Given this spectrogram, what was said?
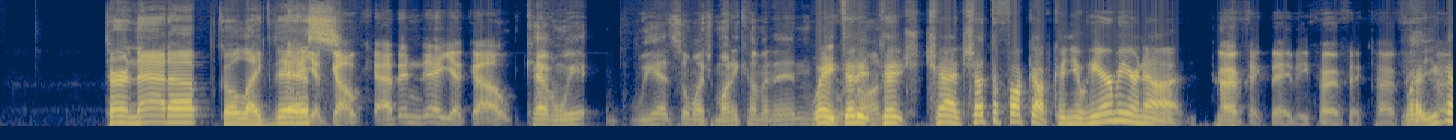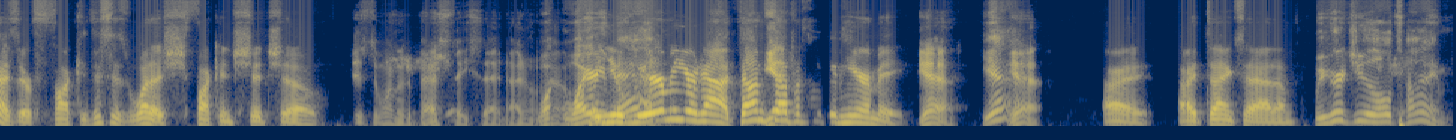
Turn that up, go like this. There you go, Kevin. There you go. Kevin, we we had so much money coming in. Wait, we did it, did, Chad, shut the fuck up. Can you hear me or not? Perfect, baby. Perfect. Perfect. Well, you perfect. guys are fucking. This is what a sh- fucking shit show. This is one of the best they said. I don't Why, know. why are Can you, you hear me or not? Thumbs Yeah. up if you can hear me. Yeah. Yeah. Yeah. All right. All right. Thanks, Adam. We heard you the whole time.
